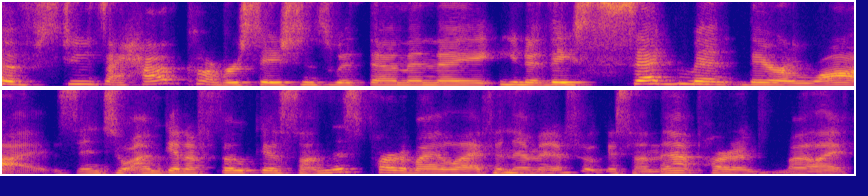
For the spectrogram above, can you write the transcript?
of students, I have conversations with them and they, you know, they segment their lives And so I'm going to focus on this part of my life and then I'm going to mm-hmm. focus on that part of my life.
